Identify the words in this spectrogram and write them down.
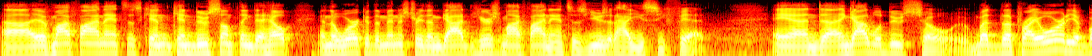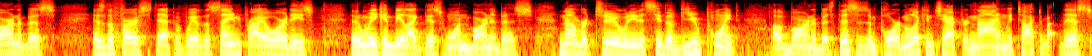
Uh, if my finances can, can do something to help in the work of the ministry, then God, here's my finances, use it how you see fit. And, uh, and God will do so. But the priority of Barnabas is the first step. If we have the same priorities, then we can be like this one Barnabas. Number two, we need to see the viewpoint of Barnabas. This is important. Look in chapter 9. We talked about this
